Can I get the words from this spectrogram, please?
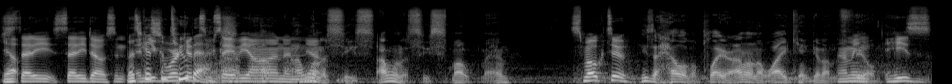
Yep. Steady, steady dose. And, Let's and get you some can work in some two-backs. Savion and I, yeah. want to see. I want to see smoke, man. smoke too. He's a hell of a player. I don't know why he can't get on the I mean, field. he's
